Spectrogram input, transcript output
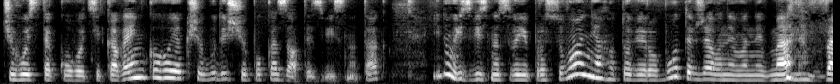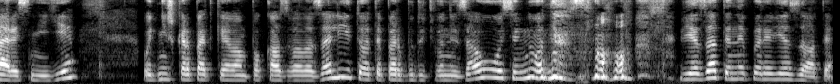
чогось такого цікавенького, якщо буде що показати, звісно, так. І, ну і, звісно, свої просування, готові роботи. Вже вони, вони в мене в вересні є. Одні шкарпетки я вам показувала за літо, а тепер будуть вони за осінь. Ну, одним словом, в'язати, не перев'язати.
